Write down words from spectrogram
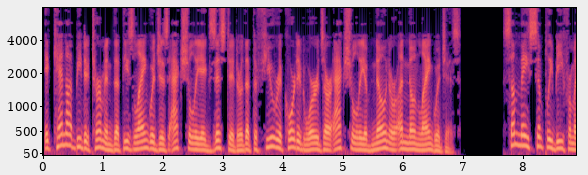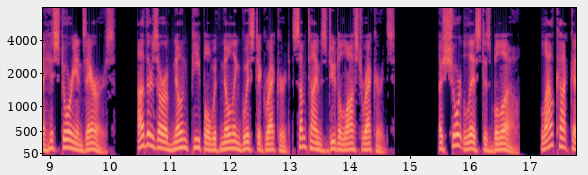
It cannot be determined that these languages actually existed or that the few recorded words are actually of known or unknown languages. Some may simply be from a historian's errors. Others are of known people with no linguistic record sometimes due to lost records. A short list is below. Loukotka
